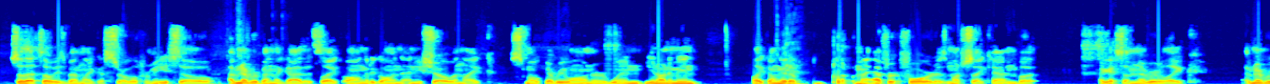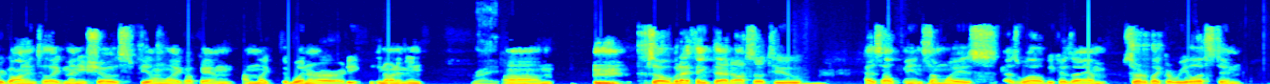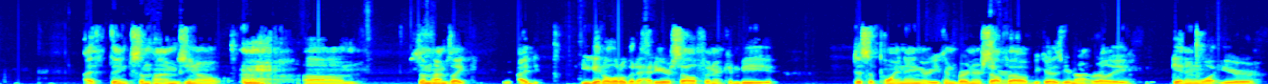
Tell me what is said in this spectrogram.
So that's always been like a struggle for me so i've never been the guy that's like oh i'm gonna go into any show and like smoke everyone or win you know what i mean? Like i'm gonna put my effort forward as much as i can but i guess i'm never like i've never gone into like many shows feeling like okay i'm, I'm like the winner already you know what i mean? Right. um, so, but I think that also too has helped me in some ways as well because I am sort of like a realist, and I think sometimes you know, um, sometimes like I you get a little bit ahead of yourself, and it can be disappointing or you can burn yourself Sure. out because you're not really getting what you're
